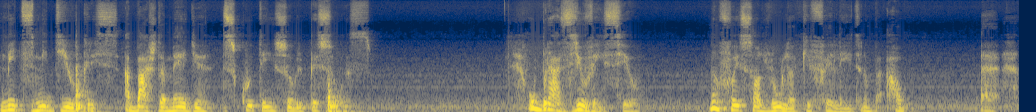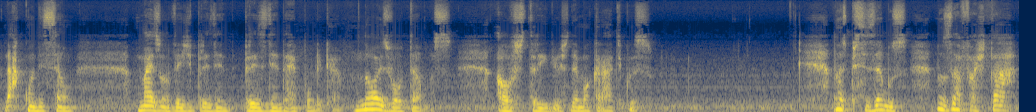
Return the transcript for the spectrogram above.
Mentes medíocres, abaixo da média, discutem sobre pessoas. O Brasil venceu. Não foi só Lula que foi eleito ao, uh, na condição mais uma vez de presidente, presidente da República. Nós voltamos aos trilhos democráticos. Nós precisamos nos afastar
